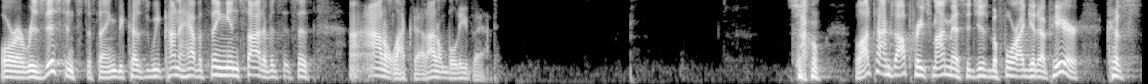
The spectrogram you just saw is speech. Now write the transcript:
or a resistance to thing because we kind of have a thing inside of us that says, I don't like that. I don't believe that. So a lot of times I'll preach my messages before I get up here because,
